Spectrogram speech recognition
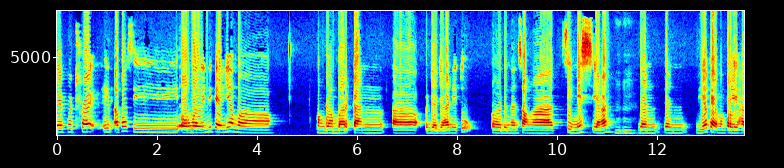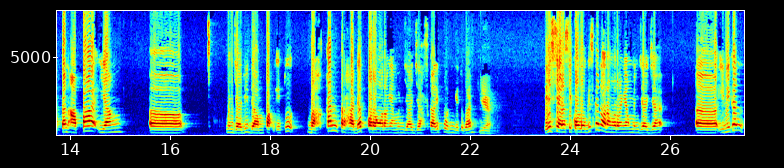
they portray apa si Orwell ini kayaknya me, menggambarkan uh, penjajahan itu uh, dengan sangat sinis ya kan mm -hmm. dan dan dia kayak memperlihatkan apa yang uh, menjadi dampak itu bahkan terhadap orang-orang yang menjajah sekalipun gitu kan. Iya. Yeah. Jadi secara psikologis kan orang-orang yang menjajah uh, ini kan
